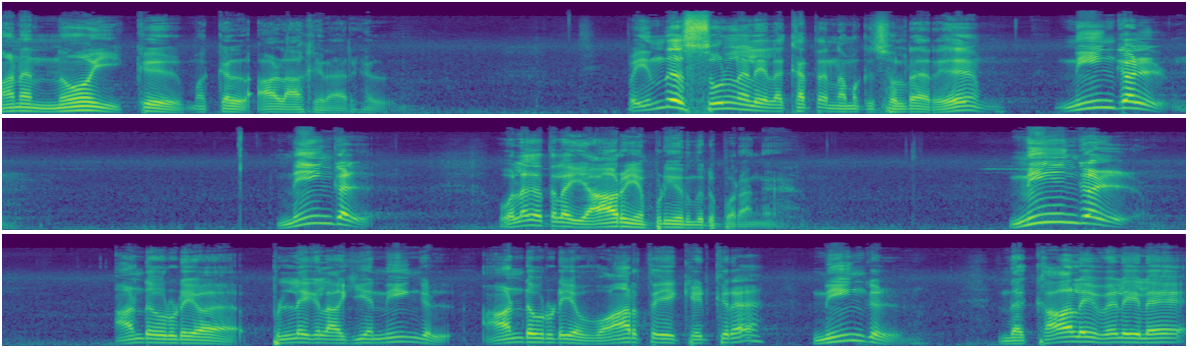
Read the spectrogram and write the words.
மன நோய்க்கு மக்கள் ஆளாகிறார்கள். இப்போ இந்த சூழ்நிலையில் கத்தர் நமக்கு சொல்கிறாரு நீங்கள் நீங்கள் உலகத்தில் யாரும் எப்படி இருந்துட்டு போகிறாங்க நீங்கள் ஆண்டவருடைய பிள்ளைகளாகிய நீங்கள் ஆண்டவருடைய வார்த்தையை கேட்கிற நீங்கள் இந்த காலை வேளையில்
